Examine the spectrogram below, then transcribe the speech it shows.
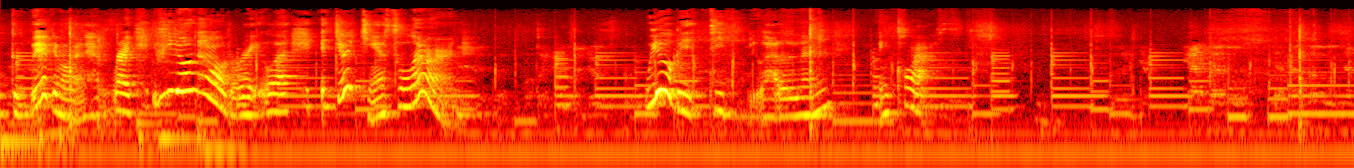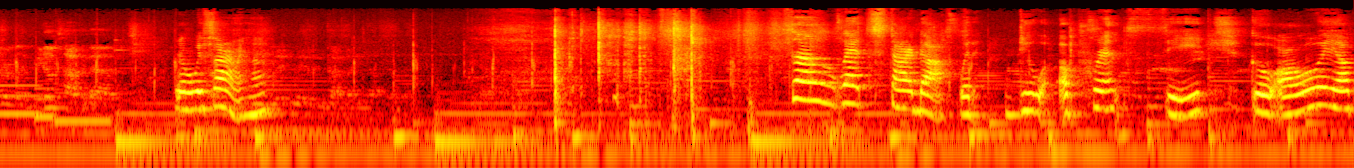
Because we're gonna learn how to write. If you don't know how to write, well, it's your chance to learn. We'll be teaching you how to learn in class. Really sorry, huh? So let's start off with do a print C, go all the way up,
